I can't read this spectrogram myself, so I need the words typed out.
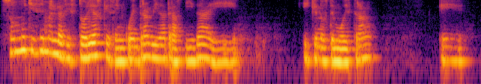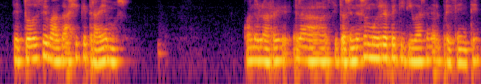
Son muchísimas las historias que se encuentran vida tras vida y, que nos demuestran eh, de todo ese bagaje que traemos. Cuando las situaciones son muy repetitivas en el presente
